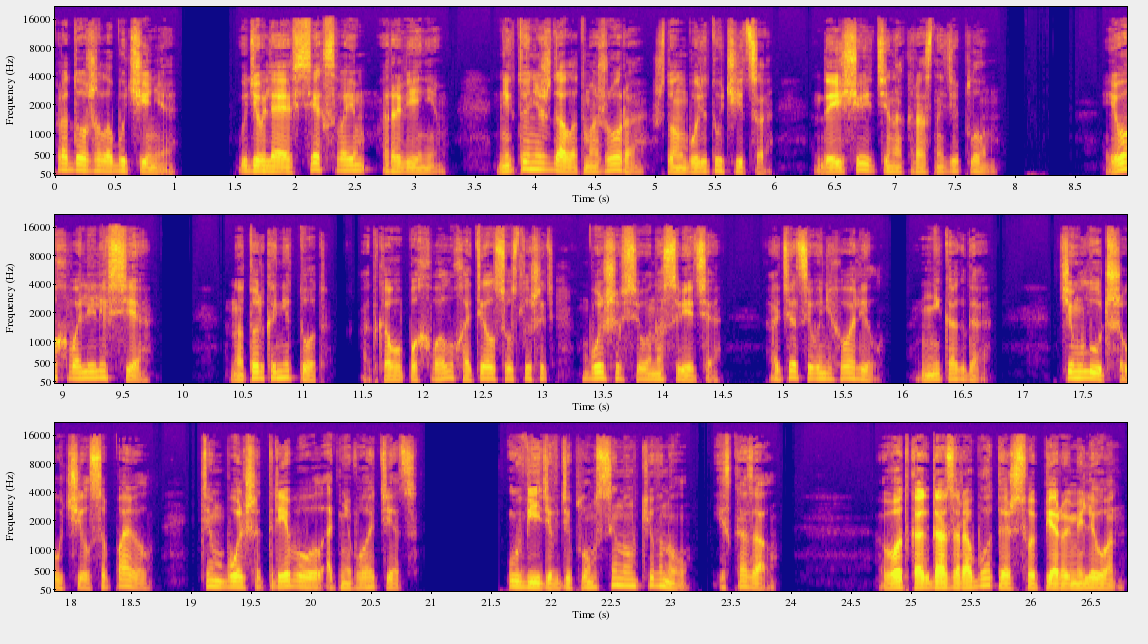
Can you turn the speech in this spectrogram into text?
продолжил обучение, удивляя всех своим рвением. Никто не ждал от мажора, что он будет учиться, да еще идти на красный диплом. Его хвалили все, но только не тот, от кого похвалу хотелось услышать больше всего на свете. Отец его не хвалил. Никогда. Чем лучше учился Павел, тем больше требовал от него отец. Увидев диплом сына, он кивнул и сказал. «Вот когда заработаешь свой первый миллион,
